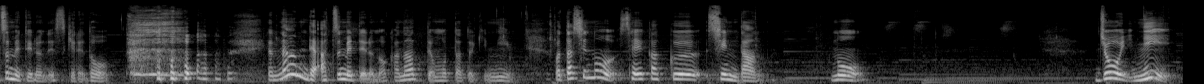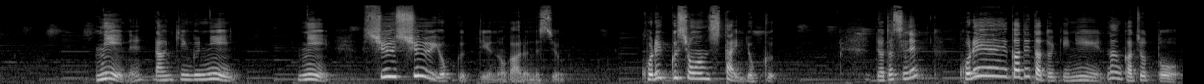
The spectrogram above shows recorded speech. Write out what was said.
集めてるんですけれど なんで集めてるのかなって思った時に私の性格診断の上位2位2位ねランキング2位に収集欲っていうのがあるんですよ。コレクションしたい欲。で私ねこれが出た時になんかちょっと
